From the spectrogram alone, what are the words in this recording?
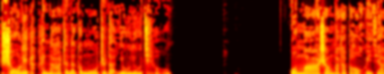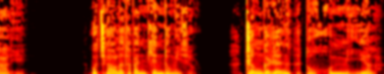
手里还拿着那个木质的悠悠球，我马上把他抱回家里，我叫了他半天都没醒，整个人都昏迷了。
